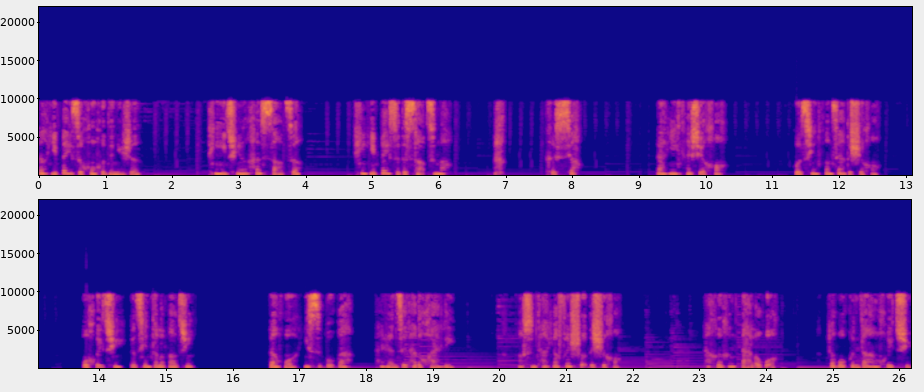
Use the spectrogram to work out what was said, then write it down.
当一辈子混混的女人，听一群人喊嫂子，听一辈子的嫂子吗？可笑！大一开学后。国庆放假的时候，我回去又见到了暴君。当我一丝不挂，瘫软在他的怀里，告诉他要分手的时候，他狠狠打了我，让我滚到安徽去。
